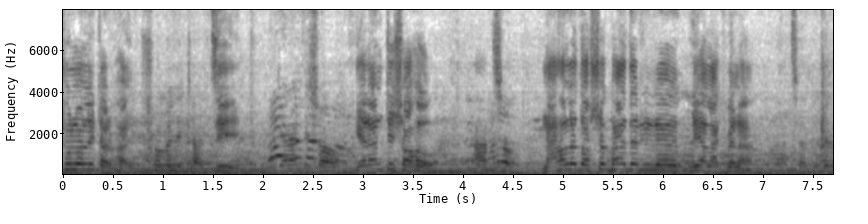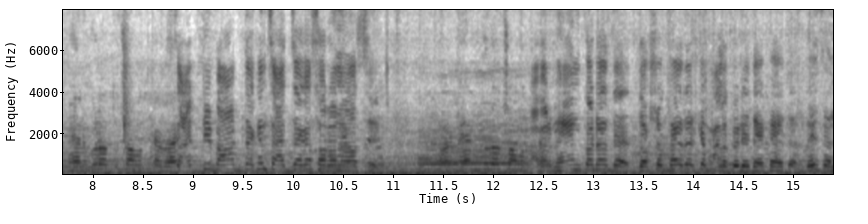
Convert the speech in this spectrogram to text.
ষোলো লিটার ভাই। ষোলো লিটার? জি। গ্যারান্টি সহ? গ্যারান্টি সহ। আচ্ছা। না হলে দর্শক ভাইদের লিয়া লাগবে না। আচ্ছা দুধের ভ্যানগুলো তো চমৎকার ভাই। চারটি বার দেখেন চার জায়গা সরানো আছে। আর ভ্যানগুলো চমৎকার। আবার ভ্যান কটা দর্শক ভাইদেরকে ভালো করে দেখায় দেন। দেখছেন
